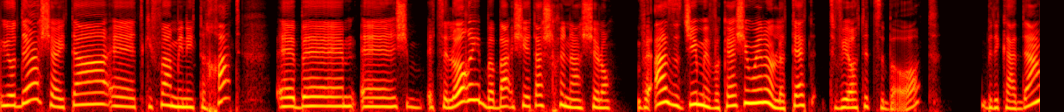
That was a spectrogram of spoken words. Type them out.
יודע שהייתה אה, תקיפה מינית אחת אה, ב, אה, ש, אצל לורי, בב... שהיא הייתה שכנה שלו. ואז ג'ים מבקש ממנו לתת טביעות אצבעות, בדיקת דם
